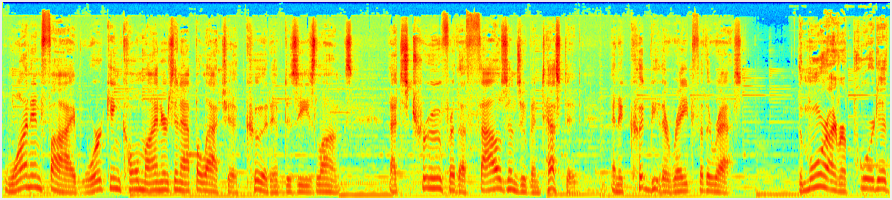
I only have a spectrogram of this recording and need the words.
One in five working coal miners in Appalachia could have diseased lungs. That's true for the thousands who've been tested, and it could be the rate for the rest. The more I reported,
